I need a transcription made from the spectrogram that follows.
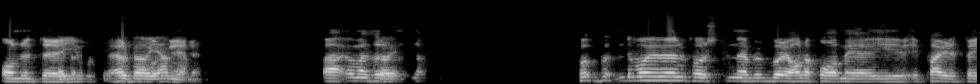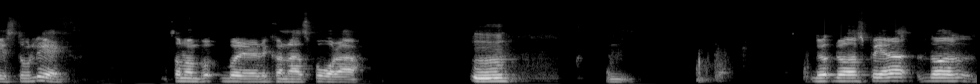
Om du inte I- gjorde, i början, med ja. det. Ja, men så, det var ju väl först när vi började hålla på med i, i Pirate Bay-storlek som b- började kunna spåra. Mm. Mm. Du, du, har spelat, du har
